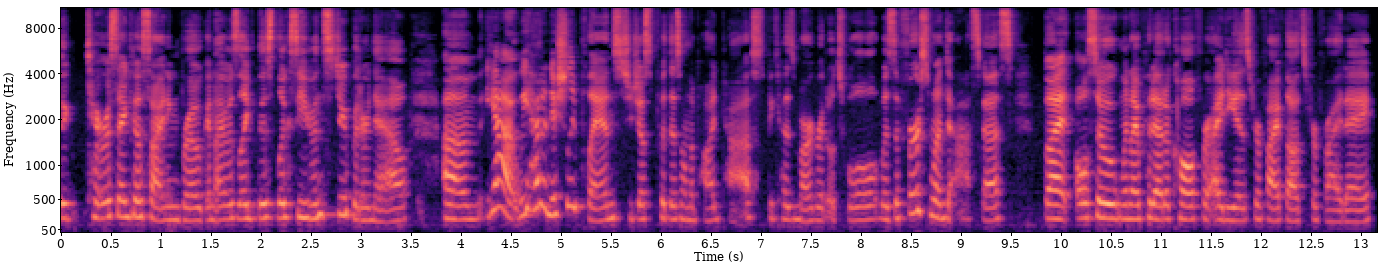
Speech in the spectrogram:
the Tarasenko signing broke, and I was like, this looks even stupider now. Um, yeah, we had initially plans to just put this on the podcast because Margaret O'Toole was the first one to ask us, but also when I put out a call for ideas for Five Thoughts for Friday,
